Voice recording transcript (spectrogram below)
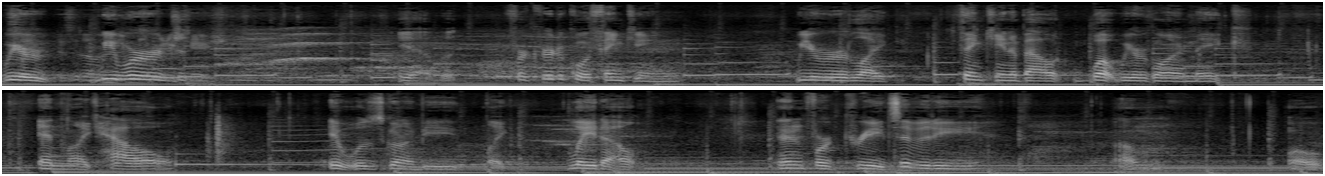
we're we were just yeah but for critical thinking we were like thinking about what we were going to make and like how it was to be like laid out. And for creativity um well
